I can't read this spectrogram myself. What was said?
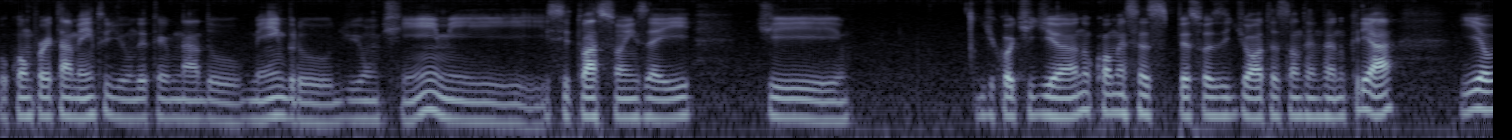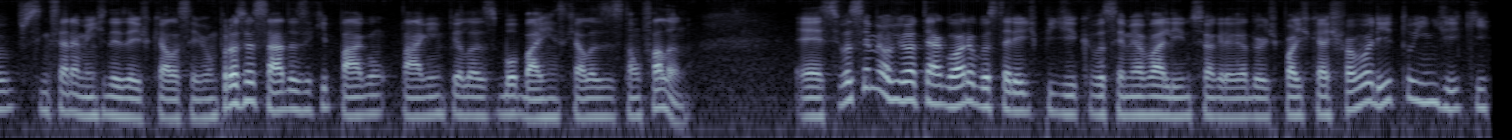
o comportamento de um determinado membro de um time e situações aí de, de cotidiano como essas pessoas idiotas estão tentando criar. E eu, sinceramente, desejo que elas sejam processadas e que pagam, paguem pelas bobagens que elas estão falando. É, se você me ouviu até agora, eu gostaria de pedir que você me avalie no seu agregador de podcast favorito e indique,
